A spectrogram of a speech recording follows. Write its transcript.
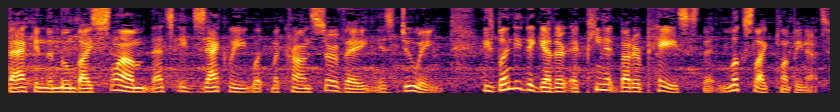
back in the Mumbai slum, that's exactly what Macron Survey is doing. He's blending together a peanut butter paste that looks like Plumpy'Nut,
